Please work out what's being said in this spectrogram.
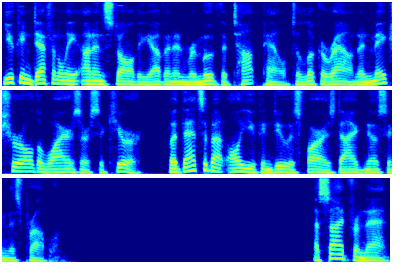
You can definitely uninstall the oven and remove the top panel to look around and make sure all the wires are secure, but that's about all you can do as far as diagnosing this problem. Aside from that,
